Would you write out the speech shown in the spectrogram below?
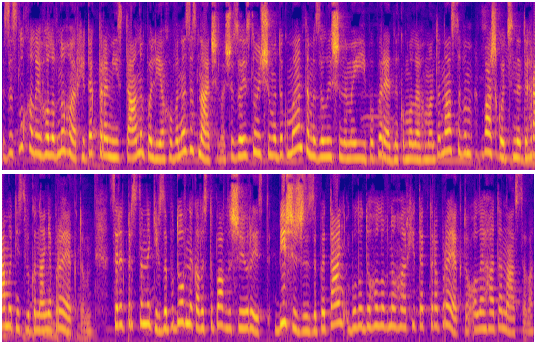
Заслухали головного архітектора міста Анну. Вона зазначила, що за існуючими документами, залишеними її попередником Олегом Антонасовим, важко оцінити грамотність виконання проекту. Серед представників забудовника виступав лише юрист. Більшість же запитань було до головного архітектора проекту Олега Атанасова.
